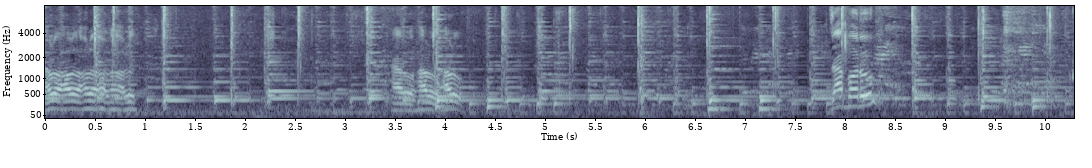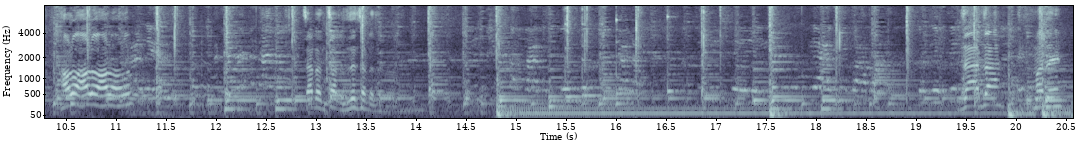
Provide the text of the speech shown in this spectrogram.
हळू हळू हळू हळू हळू हळू हळू हळू जा बरू हळू हळू हळू हळू चढ चढ जे चढ चढ जा जा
